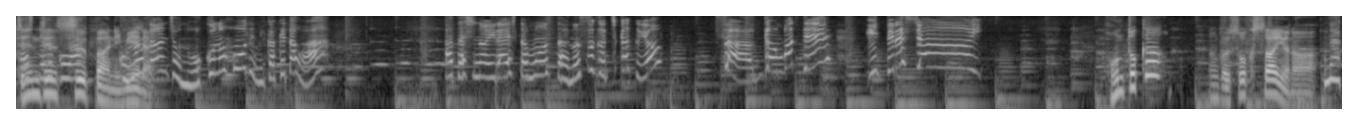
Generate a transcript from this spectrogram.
君たちの探してる子はスーパーに見えない。このダンジョンの奥の方で見かけたわ。私の依頼したモンスターのすぐ近くよ。さあ頑張って。いってらっしゃい。本当か？なんか嘘くさいよな。なかなか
